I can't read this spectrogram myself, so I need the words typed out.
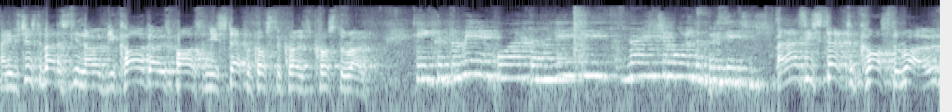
And he was just about to, you know, your car goes past and you step across the, across the road. And as he stepped across the road,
